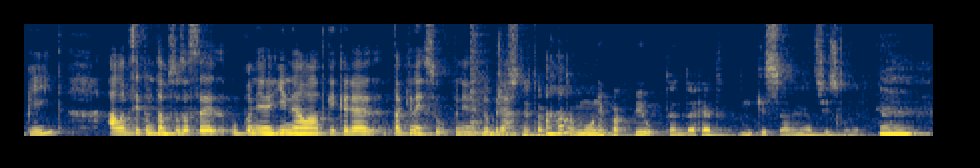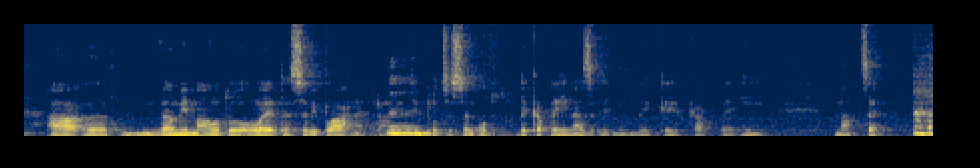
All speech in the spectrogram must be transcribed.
pít ale přitom tam jsou zase úplně jiné látky, které taky nejsou úplně dobré. Přesně tak. Aha. Tam oni pak pijou ten dechet, kyseliny a třísloviny. Mm-hmm. A e, velmi málo toho oleje, ten se vypláhne právě mm-hmm. tím procesem od dekafeina z dekafeinace. Aha.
